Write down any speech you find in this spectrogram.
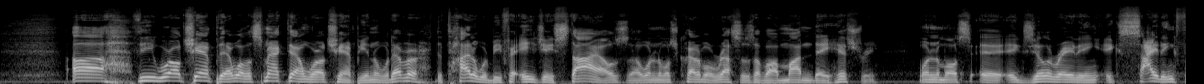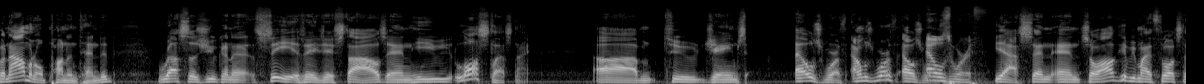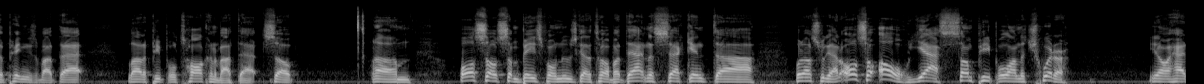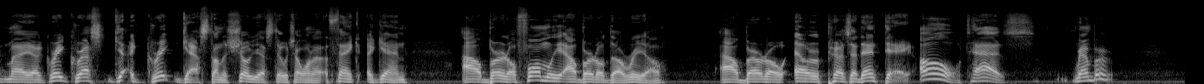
uh, the world champ there, well, the SmackDown world champion, or whatever the title would be for AJ Styles, uh, one of the most credible wrestlers of our modern day history, one of the most uh, exhilarating, exciting, phenomenal, pun intended, wrestlers you're going to see is AJ Styles, and he lost last night um, to James Ellsworth. Ellsworth? Ellsworth. Ellsworth. Yes, and and so I'll give you my thoughts and opinions about that. A lot of people talking about that. So, um, also some baseball news. Got to talk about that in a second. Uh, what else we got? Also, oh yes, some people on the Twitter. You know, I had my uh, great guest, great guest on the show yesterday, which I want to thank again, Alberto, formerly Alberto Del Rio, Alberto El Presidente. Oh, Taz, remember?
